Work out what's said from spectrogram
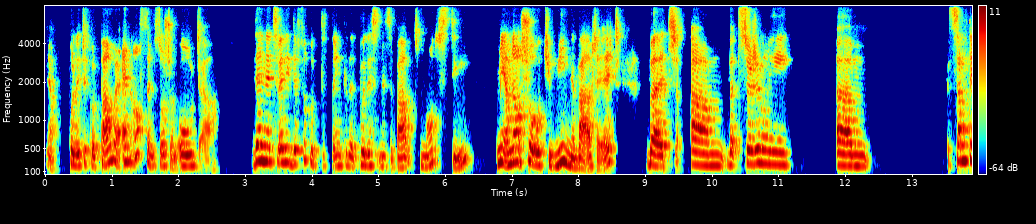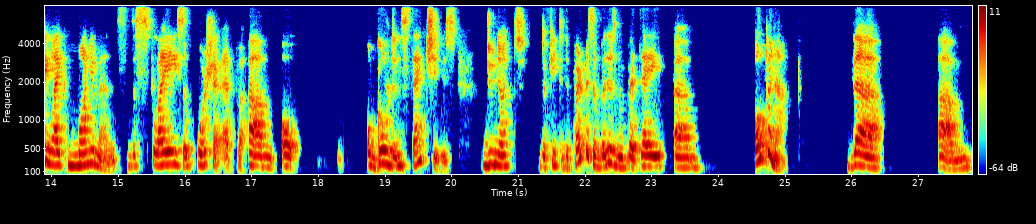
you know, political power and often social order, then it's very difficult to think that Buddhism is about modesty. I mean, I'm not sure what you mean about it, but um, but certainly um, something like monuments, displays of worship, um, or or golden statues do not defeat the purpose of Buddhism, but they um, open up the um,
